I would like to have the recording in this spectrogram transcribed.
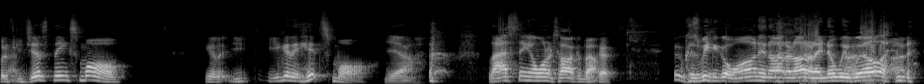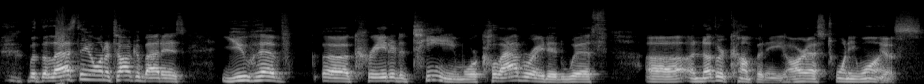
But if you just think small, you're gonna you, you're gonna hit small. Yeah. last thing I want to talk about. Okay. Because we could go on and on and on, and I know we will. And, but the last thing I want to talk about is you have uh, created a team or collaborated with uh, another company, mm-hmm. RS21. Yes.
